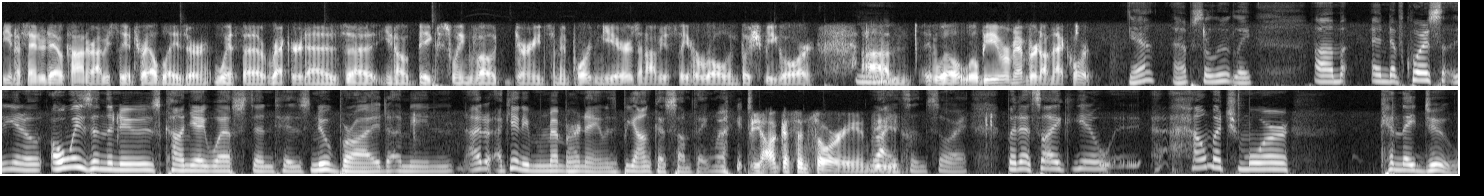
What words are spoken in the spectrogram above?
you know, Sandra Day O'Connor, obviously a trailblazer with a record as uh, you know big swing vote during some important years, and obviously her role in Bush v. Gore um, will will be remembered on that court. Yeah, absolutely. Um, and of course, you know, always in the news, Kanye West and his new bride. I mean, I, I can't even remember her name. It's Bianca something, right? Bianca Censori, indeed. Right, sorry. But it's like, you know, how much more can they do?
